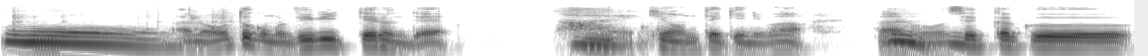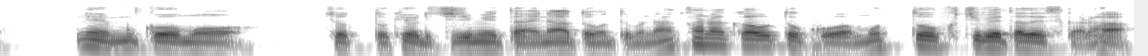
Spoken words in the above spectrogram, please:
おーあの男もビビってるんではい。基本的にはあの、うんうんせっかくね向こうもちょっと距離縮めたいなと思ってもなかなか男はもっと口下手ですから、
